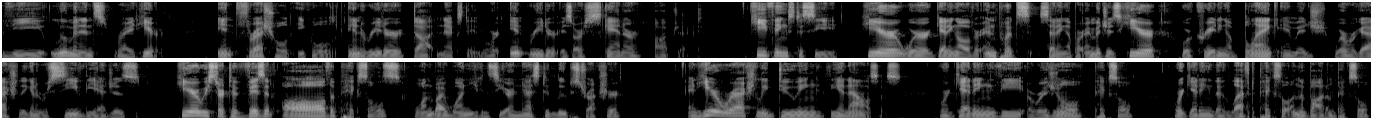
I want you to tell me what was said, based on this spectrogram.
the luminance right here int threshold equals intReader.nextInt, where intReader is our scanner object. Key things to see. Here, we're getting all of our inputs, setting up our images. Here, we're creating a blank image where we're actually going to receive the edges. Here, we start to visit all the pixels one by one. You can see our nested loop structure. And here, we're actually doing the analysis. We're getting the original pixel. We're getting the left pixel and the bottom pixel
